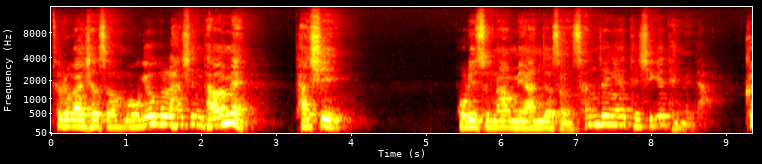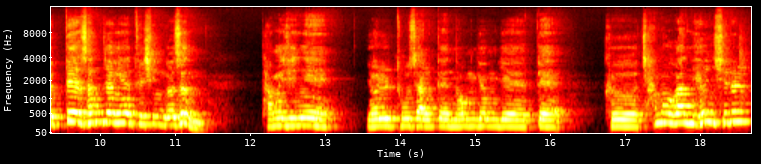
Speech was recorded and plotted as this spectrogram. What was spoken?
들어가셔서 목욕을 하신 다음에 다시 보리수 나무에 앉아서 선정에 드시게 됩니다. 그때 선정에 드신 것은 당신이 12살 때 농경제 때그 참혹한 현실을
